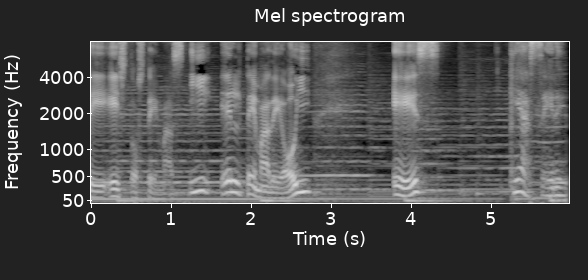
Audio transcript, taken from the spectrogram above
de estos temas. Y el tema de hoy es qué hacer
